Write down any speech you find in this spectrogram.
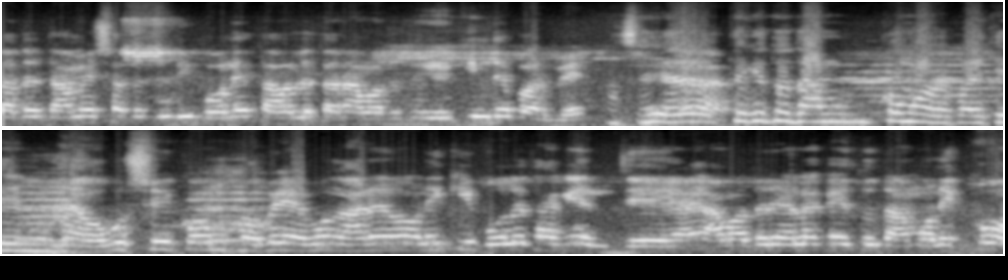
তাদের দামের সাথে যদি বনে তাহলে তারা আমাদের থেকে কিনতে পারবে। আচ্ছা হ্যাঁ। থেকে তো দাম কম হবে পাইকারি হ্যাঁ অবশ্যই কম হবে এবং আরও অনেকেই বলে থাকেন যে আমাদের এলাকায় তো দাম অনেক কম।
